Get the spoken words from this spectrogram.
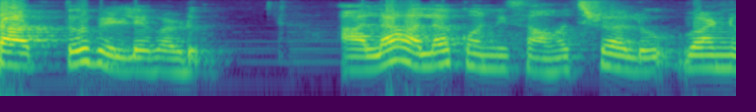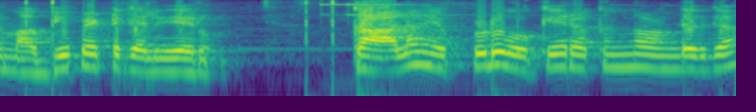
తాతతో వెళ్ళేవాడు. అలా అలా కొన్ని సంవత్సరాలు వాణ్ణి మభ్యపెట్టగలిగారు. కాలం ఎప్పుడూ ఒకే రకంగా ఉండదుగా.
